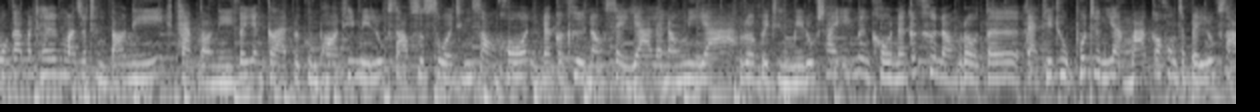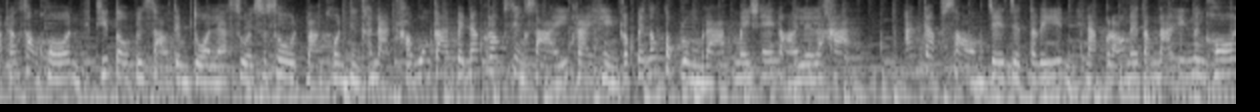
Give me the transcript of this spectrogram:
วงการบันเทิงมาจนถึงตอนนี้ แถมตอนนี้ก็ยังกลายเป็นคุณพ่อที่มีลูกสาวสุดสวยถึง 2 คน นั่นก็คือน้องเซย่าและน้องมีย่ารวมไปถึงมีลูกชายอีกหนึ่งคนนั่นก็คือน้องโรเตอร์ แต่ที่ถูกพูดถึงอย่างมากก็คงจะเป็นลูกสาวทั้งสองคน ที่โตเป็นสาวเต็มตัวและสวยสุดๆบางคนถึงขนาดเข้าวงการเป็นนักร้องเสียงใสใครเห็นก็เป็นต้องตกหลุมรักไม่ใช่น้อยเลยล่ะค่ะ ดับ 2 เจเจตริน นักร้องในตำนานอีกหนึ่งคน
